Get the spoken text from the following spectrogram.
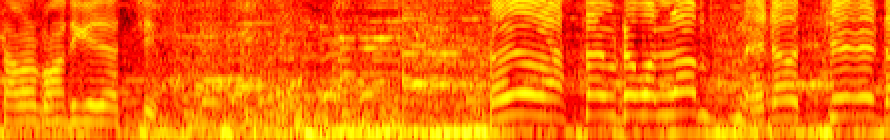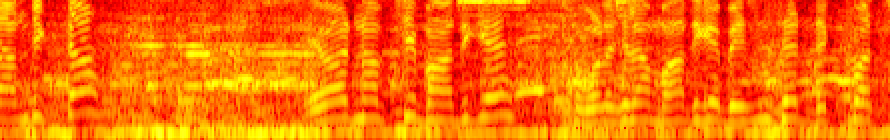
তারপর বাঁ দিকে যাচ্ছি রাস্তায় উঠে বললাম এটা হচ্ছে ডান দিকটা এবার নামছি বাঁ দিকে বলেছিলাম বাঁ দিকে বেশি সেট দেখতে পাচ্ছ?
